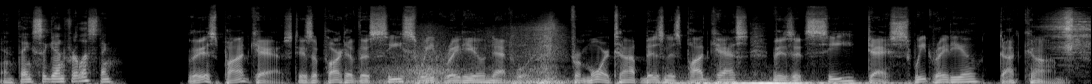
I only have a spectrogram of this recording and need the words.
and thanks again for listening. This podcast is a part of the C Suite Radio Network. For more top business podcasts, visit c-suiteradio.com.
